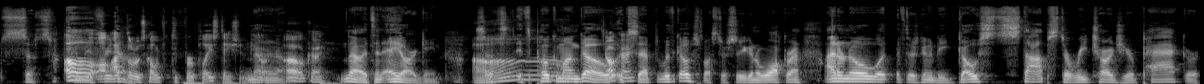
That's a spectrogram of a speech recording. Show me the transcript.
So it's gonna oh, oh, I thought it was coming for, for PlayStation. No, no, no. Oh, okay. No, it's an AR game. So it's, it's oh, Pokemon Go, Oh, okay. except with Ghostbusters. So you're going to walk around. I don't know what if there's going to be ghost stops to recharge your pack or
